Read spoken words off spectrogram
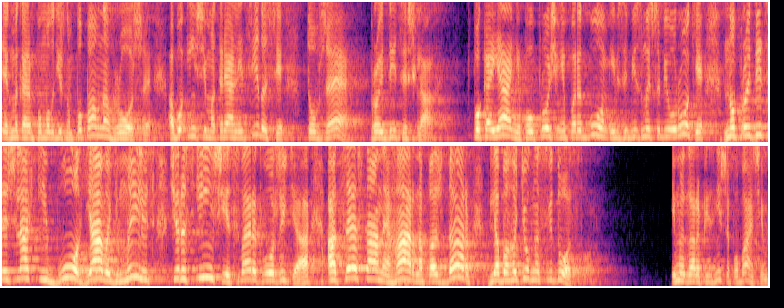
як ми кажемо по молодіжному, попав на гроші або інші матеріальні цінності, то вже пройди цей шлях. Покаянні, по упрощенні перед Богом і візьми собі уроки, но пройди цей шлях, і Бог явить милість через інші сфери твого життя, а це стане гарна плаждар для багатьох на свідоцтво. І ми зараз пізніше побачимо,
